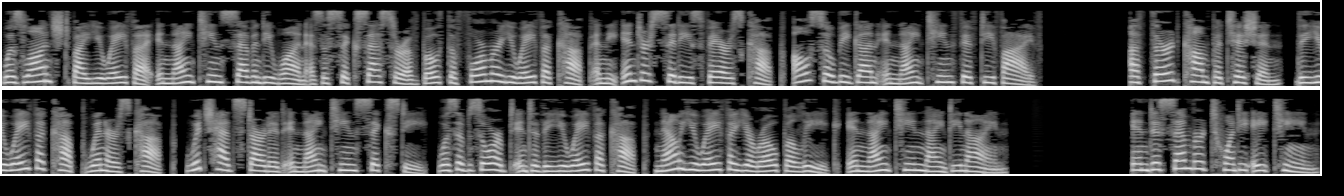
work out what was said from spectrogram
was launched by UEFA in 1971 as a successor of both the former UEFA Cup and the Inter-Cities Fairs Cup also begun in 1955. A third competition, the UEFA Cup Winners' Cup, which had started in 1960, was absorbed into the UEFA Cup now UEFA Europa League in 1999. In December 2018,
